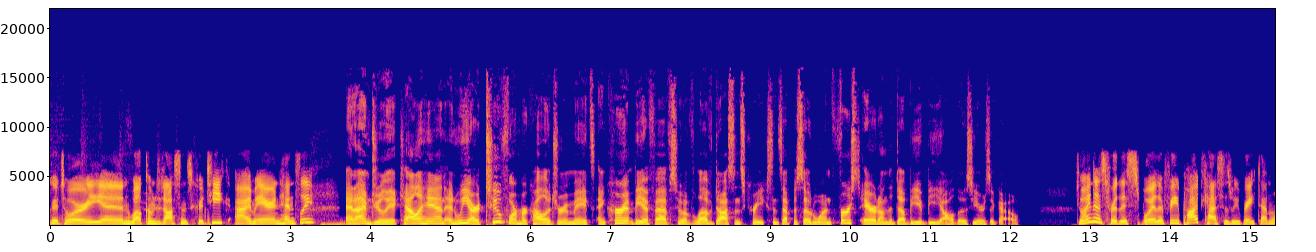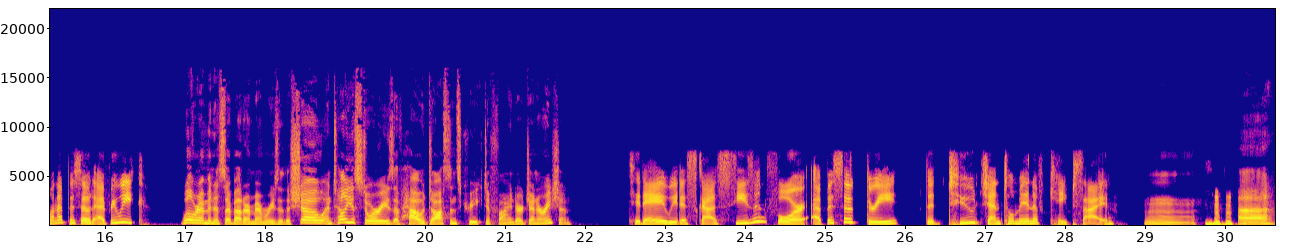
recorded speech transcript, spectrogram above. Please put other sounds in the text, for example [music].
Purgatory, and welcome to Dawson's Critique. I'm Erin Hensley. And I'm Julia Callahan, and we are two former college roommates and current BFFs who have loved Dawson's Creek since episode one first aired on the WB all those years ago. Join us for this spoiler free podcast as we break down one episode every week. We'll reminisce about our memories of the show and tell you stories of how Dawson's Creek defined our generation. Today, we discuss season four, episode three The Two Gentlemen of Capeside. Mm. [laughs] uh,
